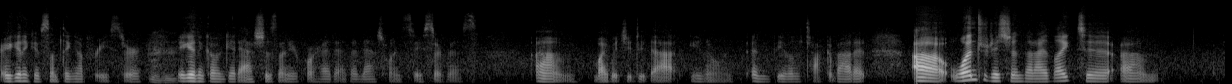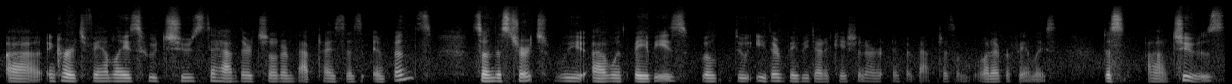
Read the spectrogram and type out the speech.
Are you going to give something up for Easter? Mhm. You're going to go and get ashes on your forehead at an Ash Wednesday service. Um, why would you do that? You know, and, and be able to talk about it. Uh, one tradition that I'd like to um, uh, encourage families who choose to have their children baptized as infants. So in this church, we uh, with babies, we'll do either baby dedication or infant baptism, whatever families just uh, choose.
